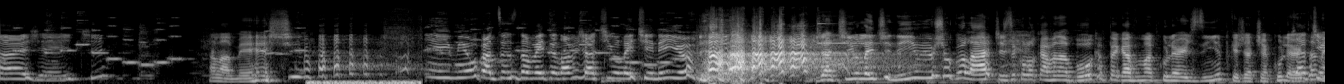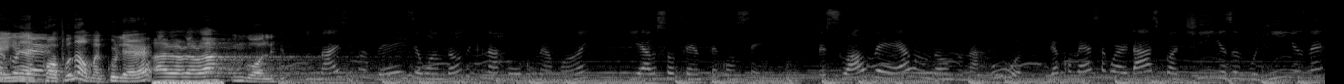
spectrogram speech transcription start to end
Ai, gente. Olha lá, mexe. Em 1499 já tinha o leitinho. Já tinha o leitinho e o chocolate. Aí você colocava na boca, pegava uma colherzinha, porque já tinha colher Já também, tinha né? colher. Copo não, mas colher. Engole. E mais uma vez, eu andando aqui na rua com minha mãe e ela sofrendo preconceito. O pessoal vê ela andando na rua, já começa a guardar as plantinhas, as mudinhas, né?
